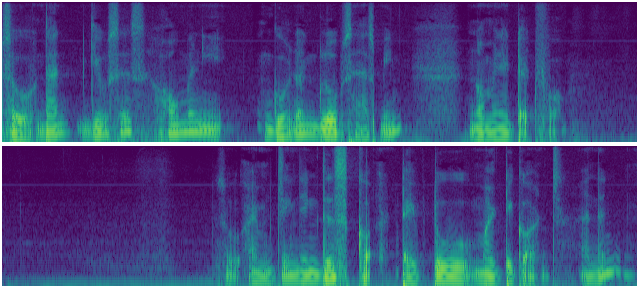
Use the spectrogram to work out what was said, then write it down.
So that gives us how many golden globes has been nominated for so I'm changing this type to multi cards and then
